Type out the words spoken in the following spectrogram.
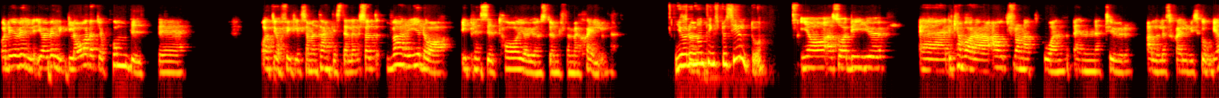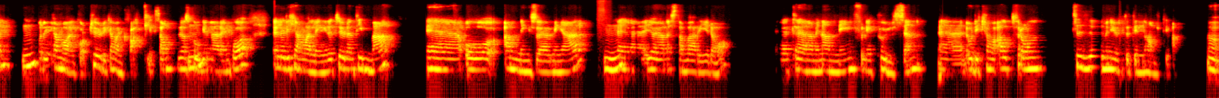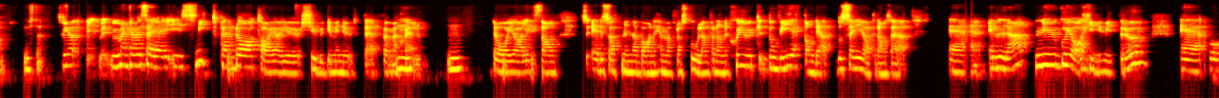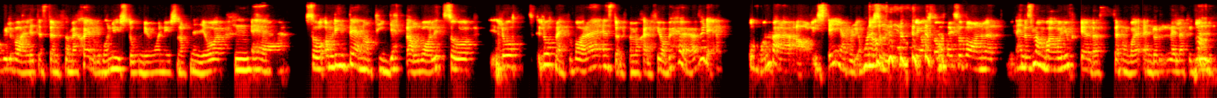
Och det är väldigt, jag är väldigt glad att jag kom dit eh, och att jag fick liksom en tankeställare. Så att varje dag i princip tar jag ju en stund för mig själv. Gör du Så- någonting speciellt då? Ja, alltså det är ju, eh, det kan vara allt från att gå en, en tur alldeles själv i skogen. Mm. Och det kan vara en kort tur, det kan vara en kvart liksom. Vi har Mm. skogen nära inpå. Eller det kan vara en längre tur, en timma. Eh, och andningsövningar Mm. eh, gör jag nästan varje dag. Jag tränar min andning, får ner pulsen. Eh, och det kan vara allt från 10 minuter till en halvtimme. Ja, just det. Så jag, man kan väl säga i snitt per dag tar jag ju 20 minuter för mig Mm. själv. Då jag liksom, är det så att mina barn är hemma från skolan för någon är sjuk, då vet de det. Då säger jag till dem så här att eh, Elvira, nu går jag in i mitt rum eh, och vill vara en liten stund för mig själv. Hon är ju stor nu, hon är ju snart nio år. Mm. Eh, så om det inte är någonting jätteallvarligt så låt, låt mig få vara en stund för mig själv, för jag behöver det. Och hon bara, ja visst det är inga problem. Hon är så, hon är så van vid att hennes mamma har gjort det ända sedan hon var ändå relativt liten.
